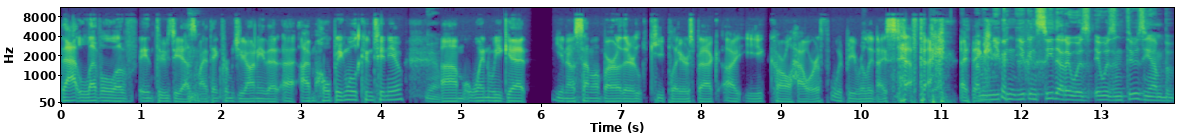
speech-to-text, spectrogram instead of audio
that level of enthusiasm. I think from Gianni that uh, I'm hoping will continue yeah. um, when we get. You know, some of our other key players back, i.e., Carl Haworth, would be really nice to have back. I think. I mean, you can you can see that it was it was enthusiasm, but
